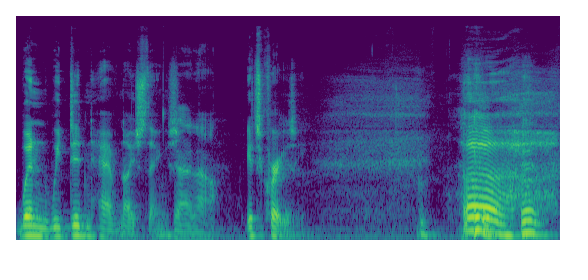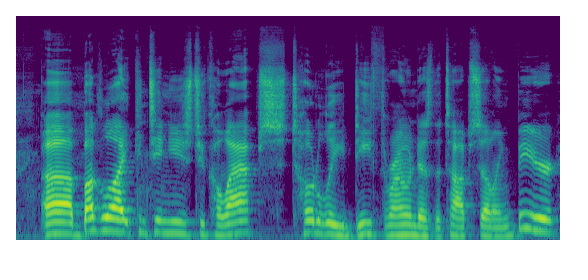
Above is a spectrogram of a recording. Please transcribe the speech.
when we didn't have nice things. Yeah, I know. It's crazy. Uh, uh, Bud Light continues to collapse, totally dethroned as the top selling beer.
